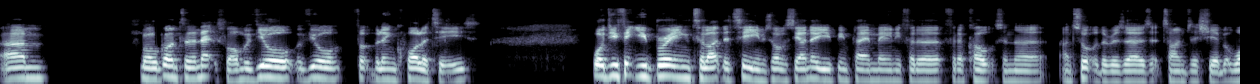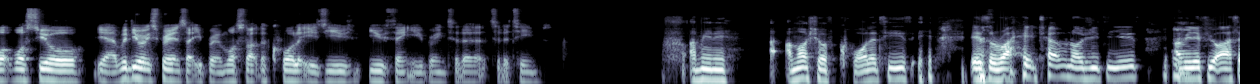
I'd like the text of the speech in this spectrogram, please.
Um, well, we'll go on to the next one with your with your footballing qualities. What do you think you bring to like the teams? Obviously, I know you've been playing mainly for the for the Colts and the and sort of the reserves at times this year. But what what's your yeah with your experience that you bring? What's like the qualities you you think you bring to the to the teams? I mean, I'm not sure if qualities is the right terminology to use. I mean, if you ask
